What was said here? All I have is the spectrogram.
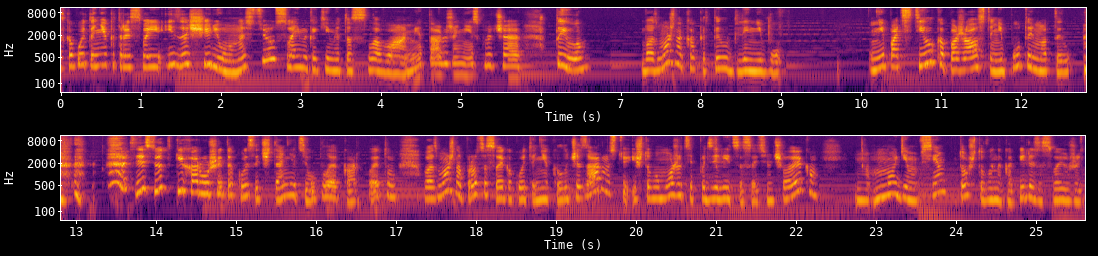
с какой-то некоторой своей изощренностью, своими какими-то словами, также не исключаю, тылом. Возможно, как и тыл для него. Не подстилка, пожалуйста, не путай мотыл. Здесь все-таки хорошее такое сочетание теплая карт. Поэтому, возможно, просто своей какой-то некой лучезарностью, и что вы можете поделиться с этим человеком многим всем то, что вы накопили за свою жизнь.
